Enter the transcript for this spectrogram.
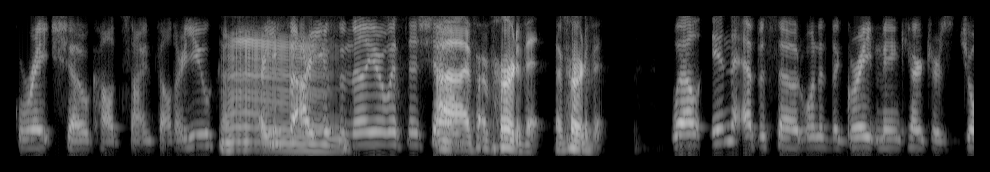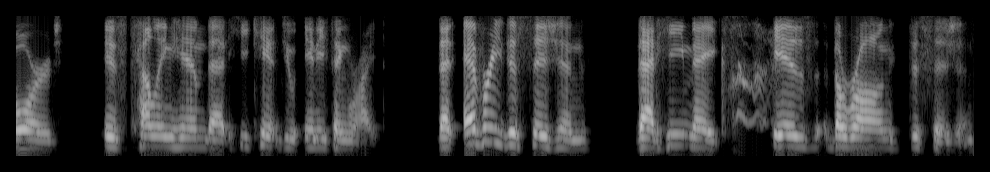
great show called Seinfeld. Are you are you are you Mm. familiar with this show? Uh, I've, I've heard of it. I've heard of it. Well, in the episode, one of the great main characters, George, is telling him that he can't do anything right. That every decision that he makes is the wrong decision.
